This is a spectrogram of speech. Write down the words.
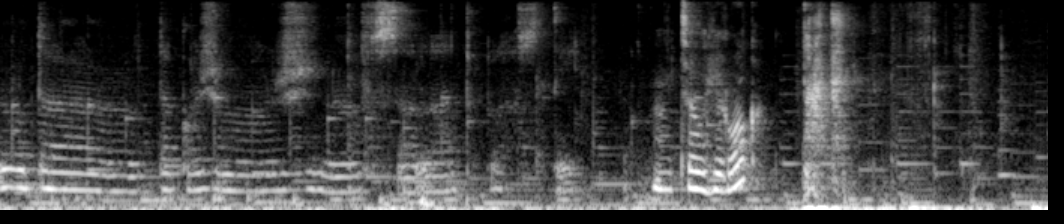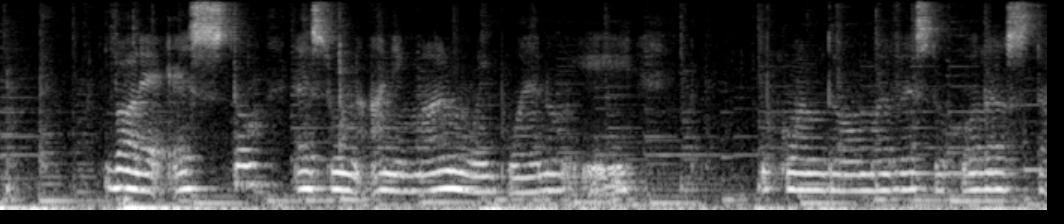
Ну та також можна в салат класти. М, Це огірок. Vale, esto es un animal muy bueno y cuando mueves tu cola está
